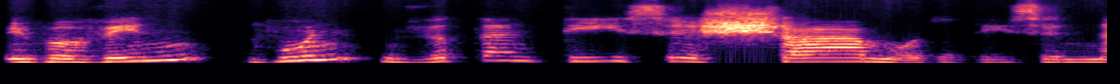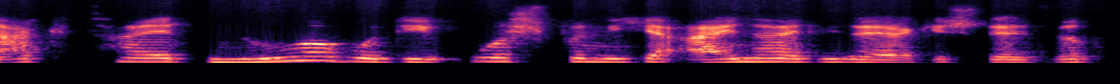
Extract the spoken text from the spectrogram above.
Überwunden wird dann diese Scham oder diese Nacktheit nur, wo die ursprüngliche Einheit wiederhergestellt wird.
